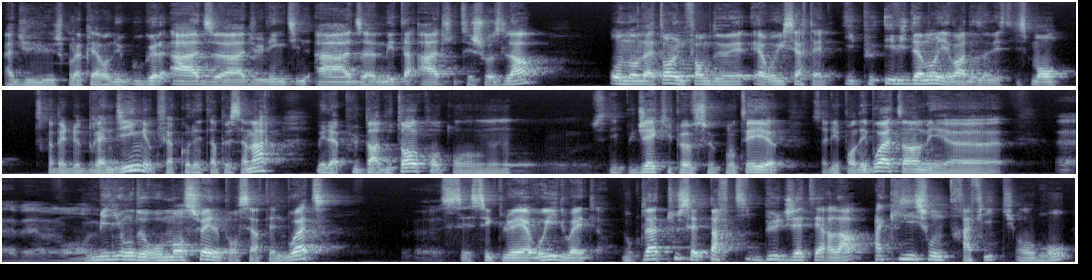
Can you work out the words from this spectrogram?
à, du ce qu'on appelle du Google Ads, à du LinkedIn Ads, Meta Ads, toutes ces choses-là, on en attend une forme de ROI certaine. Il peut évidemment y avoir des investissements, ce qu'on appelle le branding, faire connaître un peu sa marque, mais la plupart du temps, quand on, c'est des budgets qui peuvent se compter, ça dépend des boîtes, hein, mais euh, euh, en millions d'euros mensuels pour certaines boîtes c'est que le ROI doit être là. Donc là, toute cette partie budgétaire-là, acquisition de trafic, en gros,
